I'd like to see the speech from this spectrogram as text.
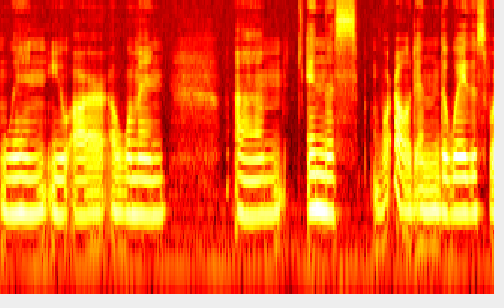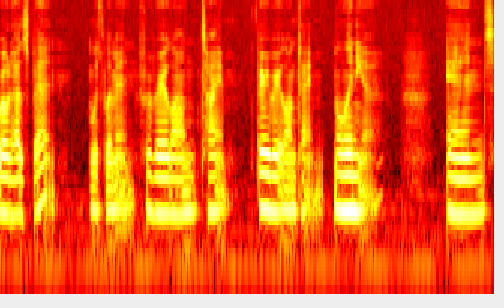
when you are a woman um, in this world and the way this world has been with women for a very long time, very, very long time, millennia. And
